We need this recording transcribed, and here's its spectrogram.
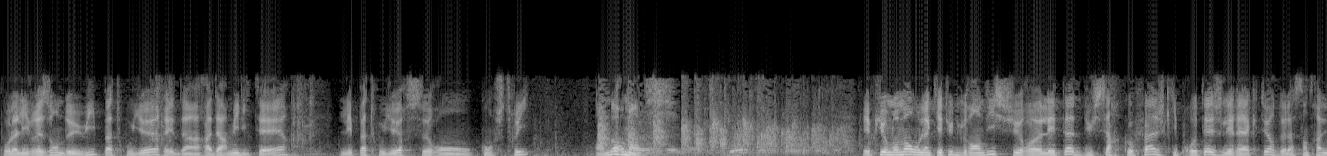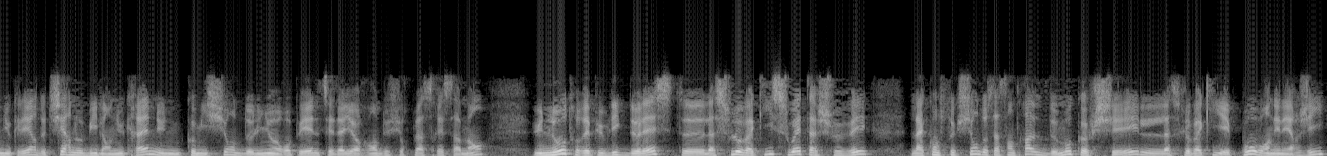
pour la livraison de huit patrouilleurs et d'un radar militaire. Les patrouilleurs seront construits en Normandie. Et puis au moment où l'inquiétude grandit sur l'état du sarcophage qui protège les réacteurs de la centrale nucléaire de Tchernobyl en Ukraine, une commission de l'Union européenne s'est d'ailleurs rendue sur place récemment. Une autre république de l'Est, euh, la Slovaquie, souhaite achever la construction de sa centrale de Mokovche. La Slovaquie est pauvre en énergie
